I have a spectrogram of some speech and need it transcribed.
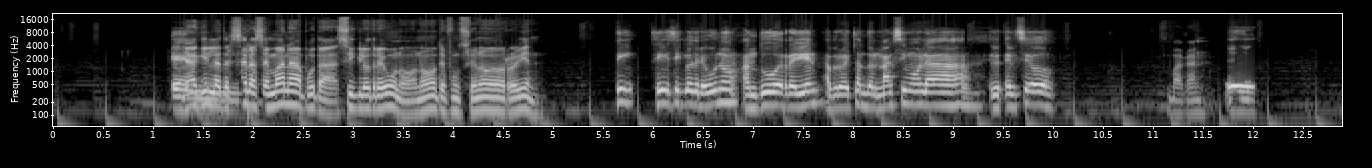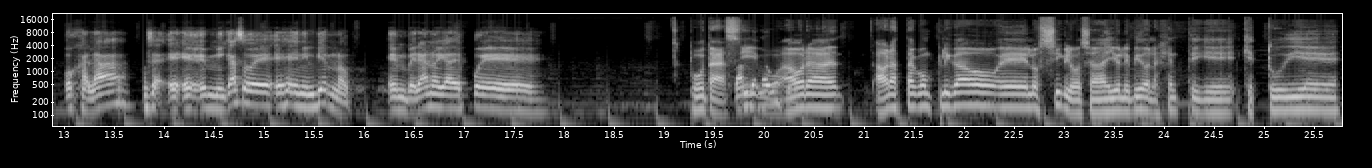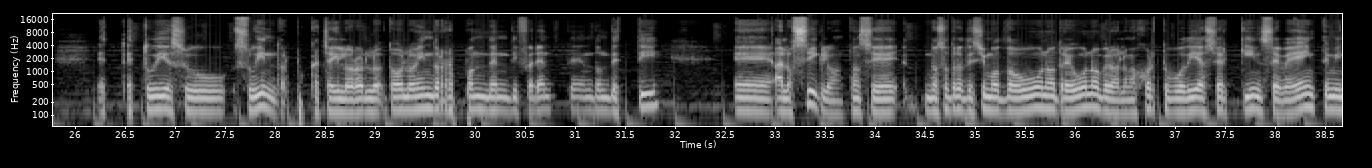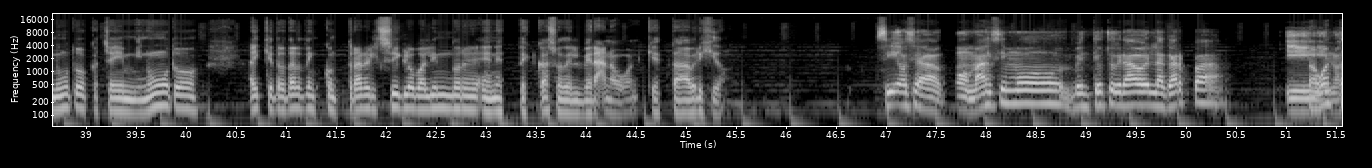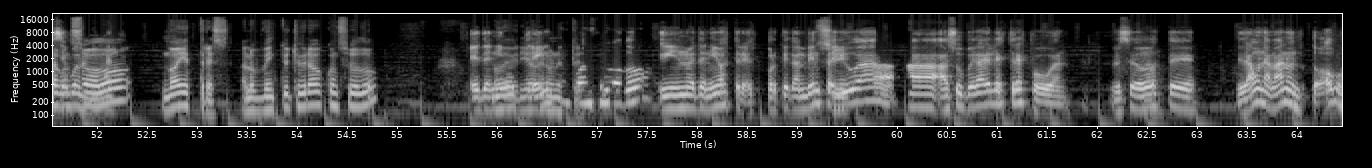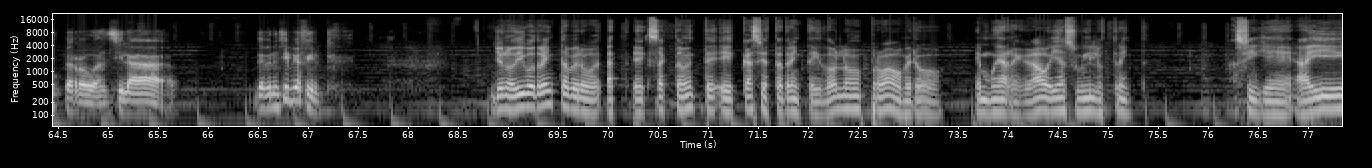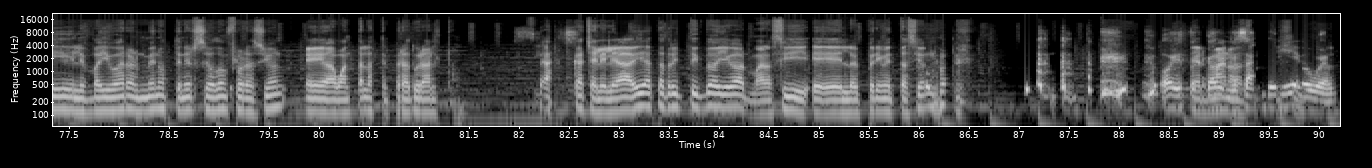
Ya aquí en la tercera semana, puta, ciclo 3.1, ¿no? Te funcionó re bien. Sí, sí, ciclo 3.1 anduvo re bien, aprovechando al máximo la, el, CO2. Bacán. Eh, ojalá, o sea, eh, eh, en mi caso es, en invierno, en verano ya después. Puta, sí, ahora, ahora está complicado los ciclos, o sea, yo le pido a la gente que, estudie estudie su, su indoor, pues, ¿cachai? todos los indoor responden diferente en donde esté eh, a los ciclos. Entonces, nosotros decimos 2-1, 3-1, pero a lo mejor tú podías hacer 15, 20 minutos, ¿cachai? En minutos. Hay que tratar de encontrar el ciclo para el indoor en este caso del verano, que está brígido. Sí, o sea, como máximo 28 grados en la carpa. Y Aguanta con CO2, no hay estrés. A los 28 grados con CO2 He tenido 30 con CO2 y no he tenido estrés, porque también te ayuda a, superar el estrés, pues, bueno. El CO2 te, da una mano en todo, pues, perro, weón. Si la. De principio a fin. Yo no digo 30, pero exactamente es casi hasta 32 lo hemos probado, pero es muy arriesgado ya subir los 30. Así que ahí les va a ayudar al menos tener CO2 en floración, eh, aguantar las temperaturas altas. Sí. Ah, le da vida hasta 32 ha llegado, hermano. Sí, eh, la experimentación. ¿no? Oye, hermano, weón.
